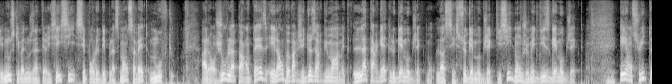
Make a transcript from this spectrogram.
Et nous, ce qui va nous intéresser ici, c'est pour le déplacement, ça va être move to. Alors, j'ouvre la parenthèse et là, on peut voir que j'ai deux arguments à mettre. La target, le game object. Bon, là, c'est ce game object ici, donc je mets this game object. Et ensuite,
